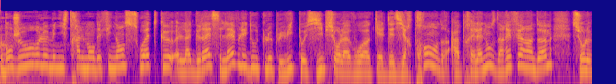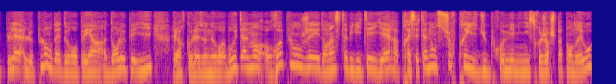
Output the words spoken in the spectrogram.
Bonjour, le ministre allemand des Finances souhaite que la Grèce lève les doutes le plus vite possible sur la voie qu'elle désire prendre après l'annonce d'un référendum sur le, plan d'aide européen dans le pays, alors que la zone euro a brutalement replongé dans l'instabilité hier après cette annonce surprise du Premier ministre Georges Papandreou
